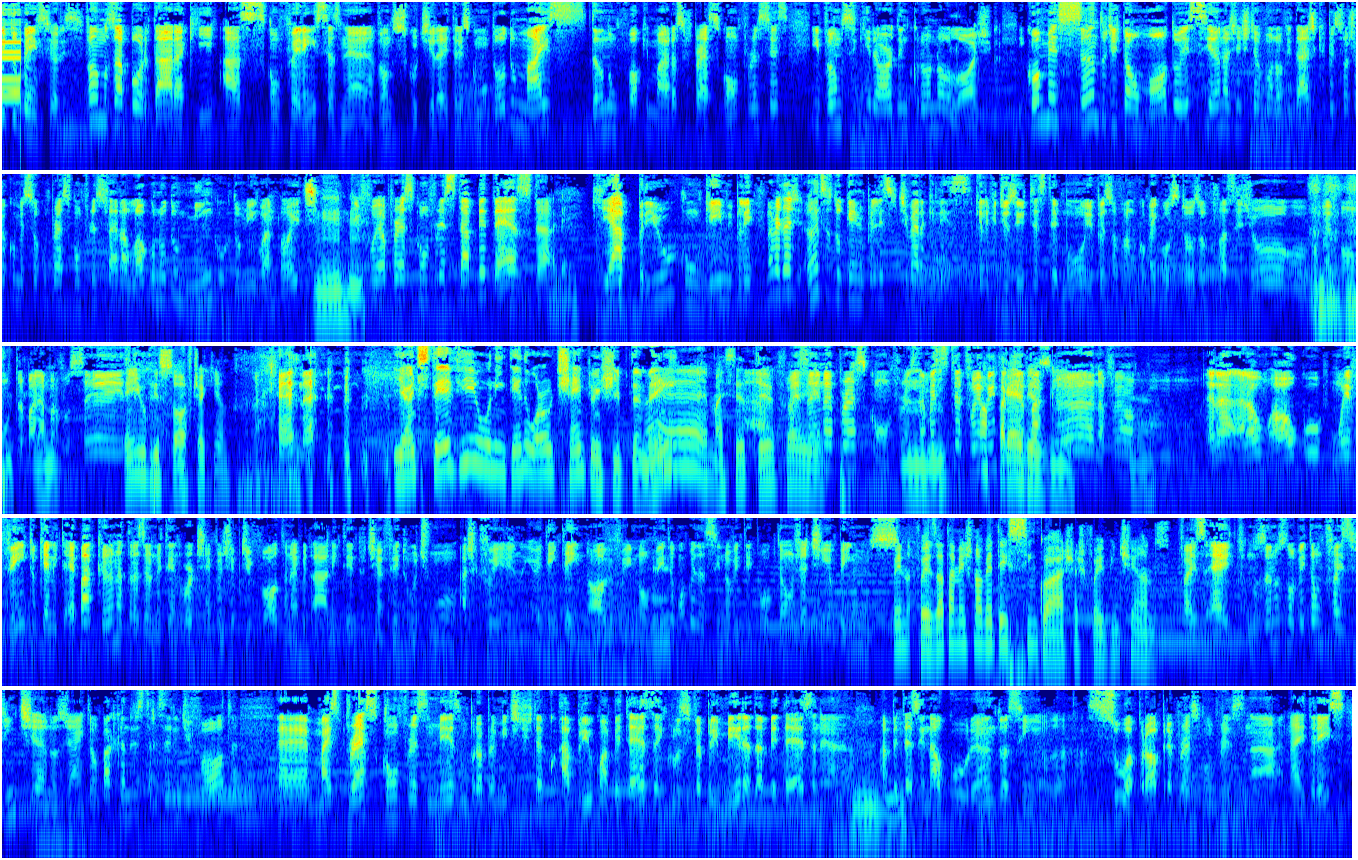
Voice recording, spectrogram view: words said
Muito bem, senhores. Vamos abordar aqui as conferências, né? Vamos discutir a E3 como um todo, mas dando um foco maior às press conferences e vamos seguir a ordem cronológica. E começando de tal modo, esse ano a gente teve uma novidade que o pessoal já começou com press conference, era logo no domingo, domingo à noite, Uhum. que foi a press conference da Bethesda, que abriu com gameplay. Na verdade, antes do gameplay, eles tiveram aqueles, aquele videozinho de testemunho, o pessoal falando como é gostoso fazer jogo, como é bom trabalhar pra vocês. Tem Ubisoft aquilo. É, né? E antes teve o Nintendo World Championship também. É, mas você teve, foi... Mas aí não é press conference, né? Uhum. Mas te- foi um Uma evento é bacana, foi uma- um- Era, era um- algo, um evento que é bacana trazer o Nintendo World Championship de volta, né? A Nintendo tinha feito o último, acho que foi em 89, foi em 90, alguma coisa assim, 90 e pouco. Então já tinha bem uns. Foi, foi exatamente 95, eu acho. Acho que foi 20 anos. Faz, é, nos anos 90 então faz 20 anos já, então bacana eles trazerem de volta. É, mas press conference mesmo, propriamente dita, abriu com a Bethesda, inclusive a primeira da Bethesda, né? A- Uhum. A Bethesda inaugurando assim a sua própria press conference na, na E3.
